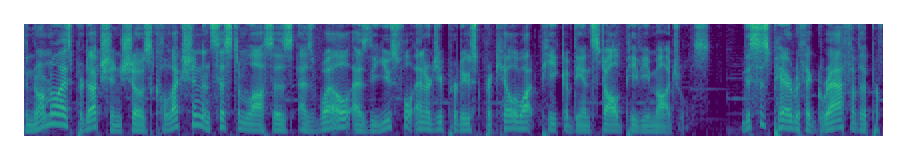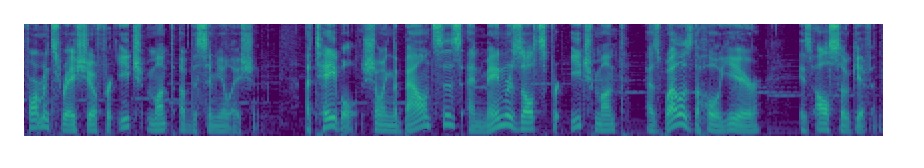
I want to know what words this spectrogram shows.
The normalized production shows collection and system losses as well as the useful energy produced per kilowatt peak of the installed PV modules. This is paired with a graph of the performance ratio for each month of the simulation. A table showing the balances and main results for each month, as well as the whole year, is also given.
